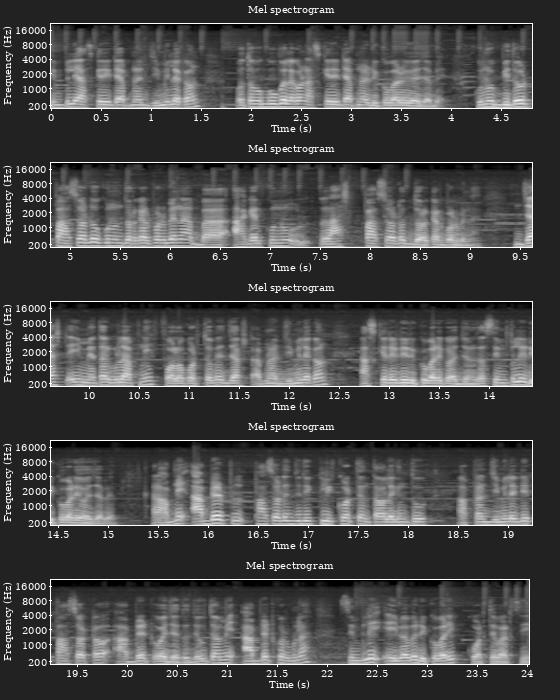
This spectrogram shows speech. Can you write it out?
সিম্পলি আজকের এটা আপনার জিমেল অ্যাকাউন্ট অথবা গুগল অ্যাকাউন্ট আজকের এটা আপনার রিকভারি হয়ে যাবে। কোনো উইদাউট পাসওয়ার্ডও কোনো দরকার পড়বে না বা আগের কোনো লাস্ট পাসওয়ার্ডও দরকার পড়বে না। জাস্ট এই মেথডগুলো আপনি ফলো করতে হবে জাস্ট আপনার জিমেল অ্যাকাউন্ট আজকে রেডি রিকভারি করার জন্য জাস্ট সিম্পলি রিকভারি হয়ে যাবে। আর আপনি আপডেট পাসওয়ার্ডে যদি ক্লিক করতেন, তাহলে কিন্তু আপনার জিমেল আইডির পাসওয়ার্ডটাও আপডেট হয়ে যেত। যেহেতু আমি আপডেট করব না সিম্পলি এইভাবে রিকভারি করতে পারছি।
